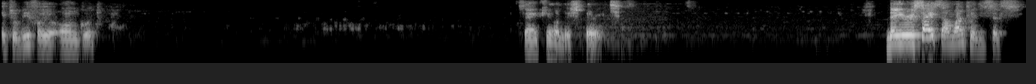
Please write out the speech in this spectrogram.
it will be for your own good. Thank you, Holy Spirit. Then you recite Psalm 126.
